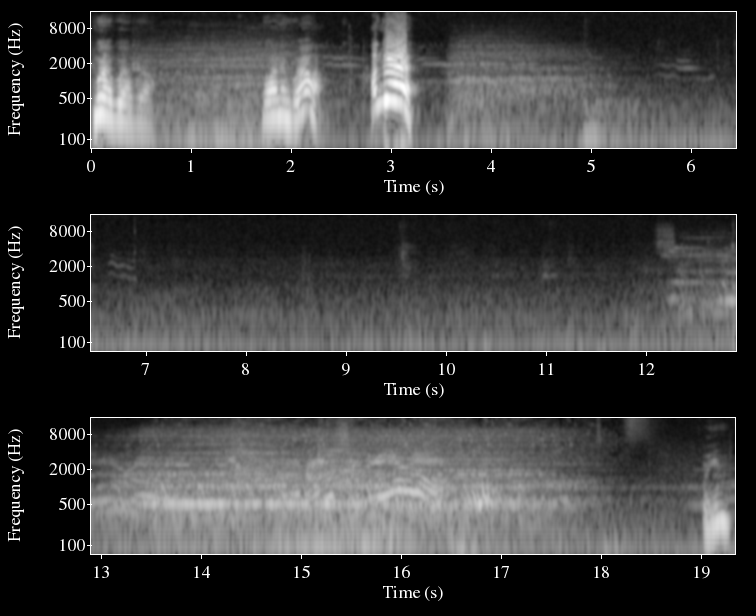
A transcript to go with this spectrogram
뭐야, 뭐야, 뭐야. 뭐 하는 거야? 안 돼! 윙.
